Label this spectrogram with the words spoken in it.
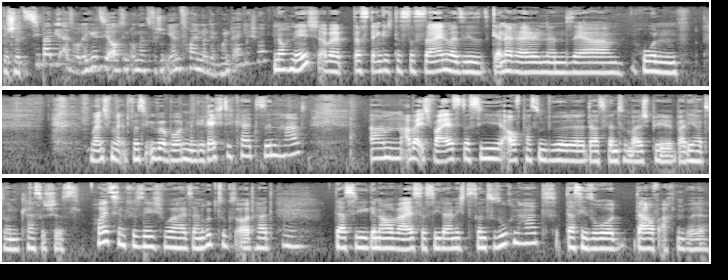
Beschützt sie Buddy? Also regelt sie auch den Umgang zwischen ihren Freunden und dem Hund eigentlich schon? Noch nicht, aber das denke ich, dass das sein, weil sie generell einen sehr hohen, manchmal etwas überbordenden Gerechtigkeitssinn hat. Ähm, aber ich weiß, dass sie aufpassen würde, dass wenn zum Beispiel Buddy hat so ein klassisches Häuschen für sich, wo er halt seinen Rückzugsort hat, mhm. Dass sie genau weiß, dass sie da nichts drin zu suchen hat, dass sie so darauf achten würde.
